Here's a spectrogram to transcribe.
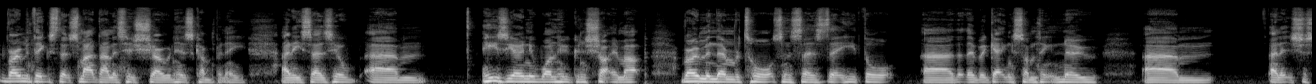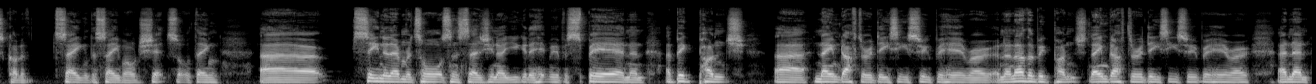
Roman thinks that SmackDown is his show and his company, and he says he'll um, he's the only one who can shut him up. Roman then retorts and says that he thought uh, that they were getting something new, um, and it's just kind of saying the same old shit sort of thing. Uh, Cena then retorts and says, you know, you're going to hit me with a spear and then a big punch uh, named after a DC superhero and another big punch named after a DC superhero. And then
